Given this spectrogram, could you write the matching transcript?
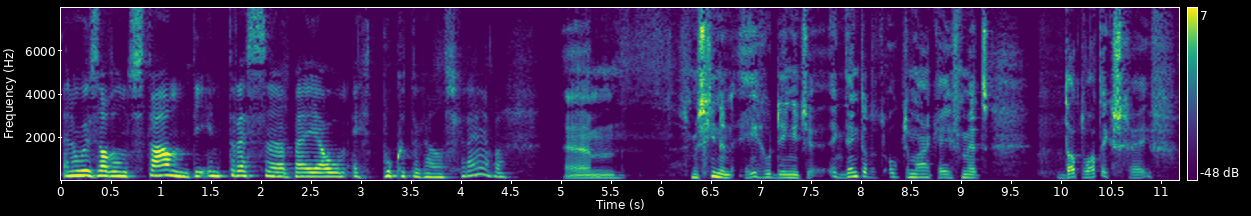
En hoe is dat ontstaan, die interesse bij jou om echt boeken te gaan schrijven? Um, misschien een ego-dingetje. Ik denk dat het ook te maken heeft met dat wat ik schreef.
